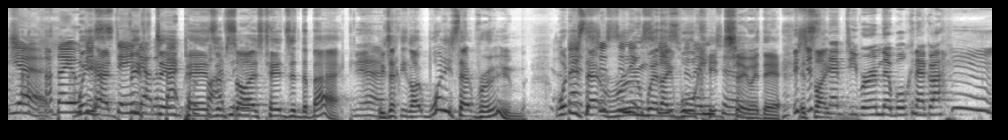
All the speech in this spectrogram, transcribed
Yeah, they all we just had stand 15 out the back for pairs five of size minutes. 10s in the back. Yeah. Exactly. Like, what is that room? What is That's that an room where they excuse for walk them into to- in there? It's, just an empty room. They're walking out, going, "Hmm,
